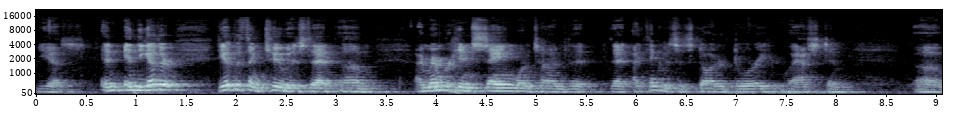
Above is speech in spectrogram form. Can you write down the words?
Yes, and, and the other, the other thing too is that, um, I remember him saying one time that, that I think it was his daughter Dory who asked him, uh,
